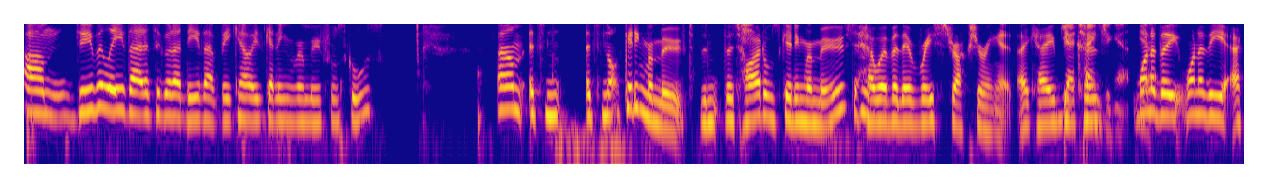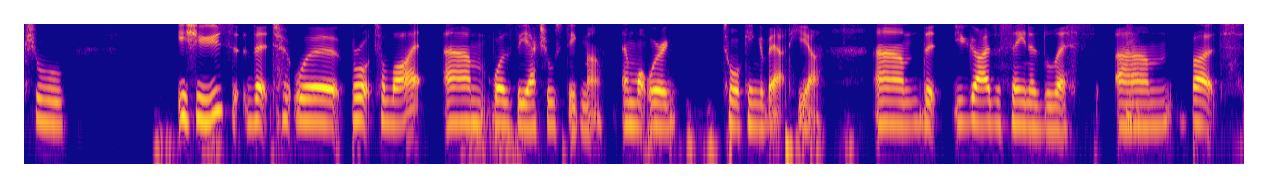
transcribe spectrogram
Um, do you believe that it's a good idea that VCAL is getting removed from schools? Um, it's it's not getting removed. The the title's getting removed. However, they're restructuring it. Okay, Yeah, changing it, One yeah. of the one of the actual issues that were brought to light um, was the actual stigma and what we're talking about here. Um, that you guys are seen as less, um, but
